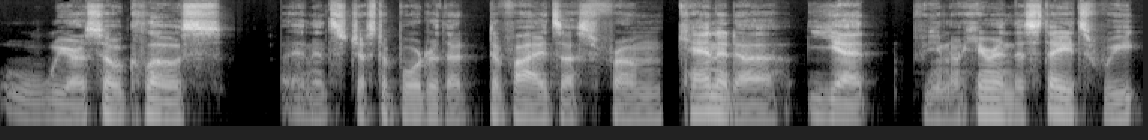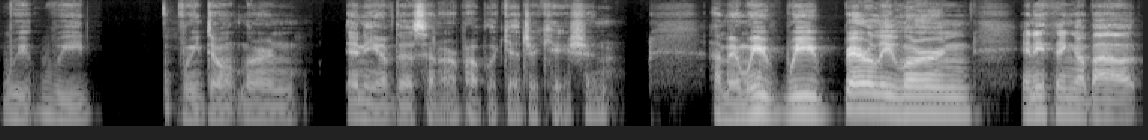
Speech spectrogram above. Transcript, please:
we are so close, and it's just a border that divides us from Canada. Yet, you know, here in the states, we we we we don't learn any of this in our public education. I mean, we we barely learn anything about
